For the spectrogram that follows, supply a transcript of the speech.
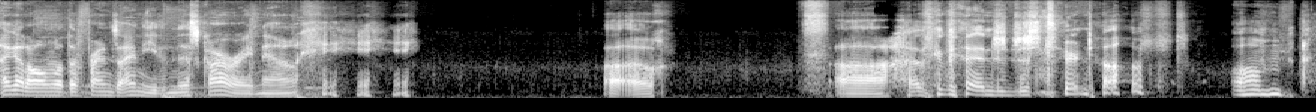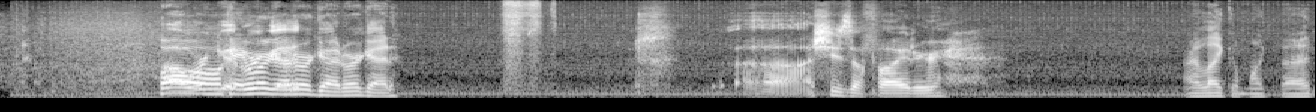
I got all of the friends I need in this car right now. Uh oh. Uh, I think the engine just turned off. Um Oh, Oh, we're good, okay, we're we're good, good. we're good, we're good. Uh, she's a fighter. I like him like that.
